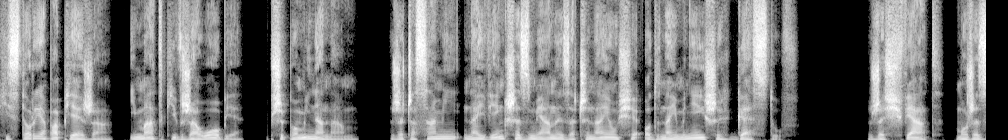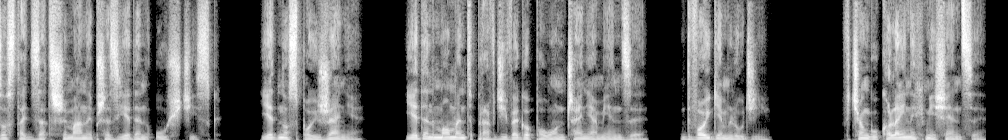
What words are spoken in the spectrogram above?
Historia papieża i matki w żałobie przypomina nam, że czasami największe zmiany zaczynają się od najmniejszych gestów, że świat może zostać zatrzymany przez jeden uścisk, jedno spojrzenie, jeden moment prawdziwego połączenia między dwojgiem ludzi. W ciągu kolejnych miesięcy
